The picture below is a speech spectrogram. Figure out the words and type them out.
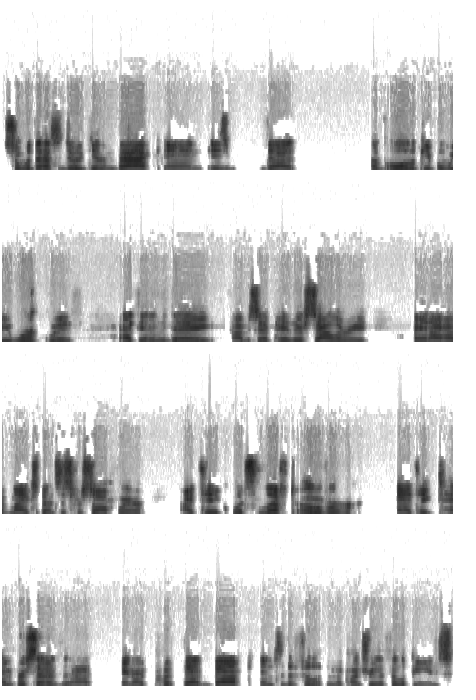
So what that has to do with giving back and is that of all the people we work with, at the end of the day, obviously I pay their salary and I have my expenses for software. I take what's left over and I take 10% of that and I put that back into the in the country of the Philippines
